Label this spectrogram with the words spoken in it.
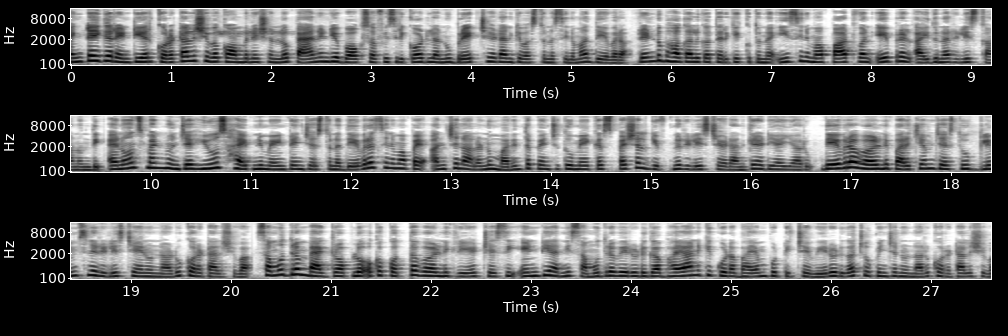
యంగ్ టైగర్ ఎన్టీఆర్ కొరటాల శివ కాంబినేషన్లో పాన్ ఇండియా బాక్స్ ఆఫీస్ రికార్డులను బ్రేక్ చేయడానికి వస్తున్న సినిమా దేవర. రెండు భాగాలుగా తెరకెక్కుతున్న ఈ సినిమా పార్ట్ వన్ ఏప్రిల్ ఐదున రిలీజ్ కానుంది. అనౌన్స్మెంట్ నుంచే హ్యూజ్ హైప్ని మెయింటైన్ చేస్తున్న దేవర సినిమాపై అంచనాలను మరింత పెంచుతూ మేకర్ స్పెషల్ గిఫ్ట్ని రిలీజ్ చేయడానికి రెడీ అయ్యారు. దేవర వరల్డ్ని పరిచయం చేస్తూ గ్లిమ్స్ని రిలీజ్ చేయనున్నాడు కొరటాల శివ. సముద్రం బ్యాక్ డ్రాప్లో ఒక కొత్త వరల్డ్ని క్రియేట్ చేసి ఎన్టీఆర్ని సముద్ర వీరుడిగా భయానికి కూడా భయం పుట్టించే వీరుడిగా చూపించనున్నారు కొరటాల శివ.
